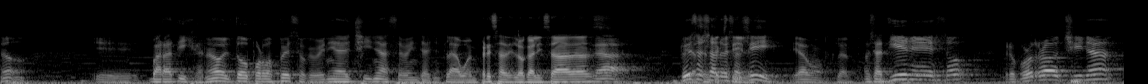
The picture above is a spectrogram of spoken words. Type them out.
¿no? Eh, baratija, ¿no? El todo por dos pesos que venía de China hace 20 años. Claro, o empresas deslocalizadas. Claro. Pero eso ya no es así, digamos. Claro. O sea, tiene eso, pero por otro lado China,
